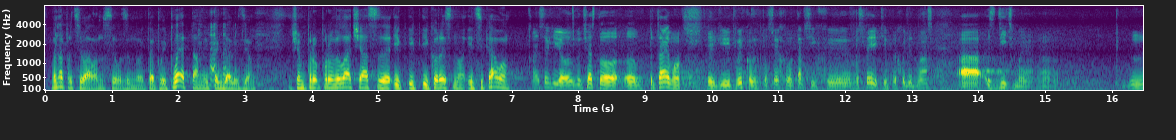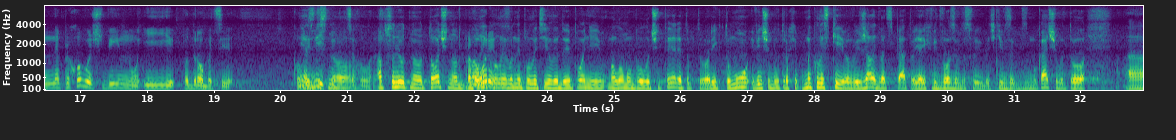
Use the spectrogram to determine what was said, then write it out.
Вона працювала, носила зі мною теплий плед там і так далі. Зйомку. В общем, провела час е, і, і, і корисно, і цікаво. Сергію, ми часто е, питаємо, як і твоїх колег по цеху, та всіх е, гостей, які приходять до нас, а з дітьми е, не приховуєш війну і подробиці, коли Ні, з дітьми про це говориш? абсолютно точно. Малий, коли вони полетіли до Японії, малому було 4, тобто рік тому. І він ще був трохи. Ми коли з Києва виїжджали 25-го, я їх відвозив до своїх батьків з Мукачева, то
